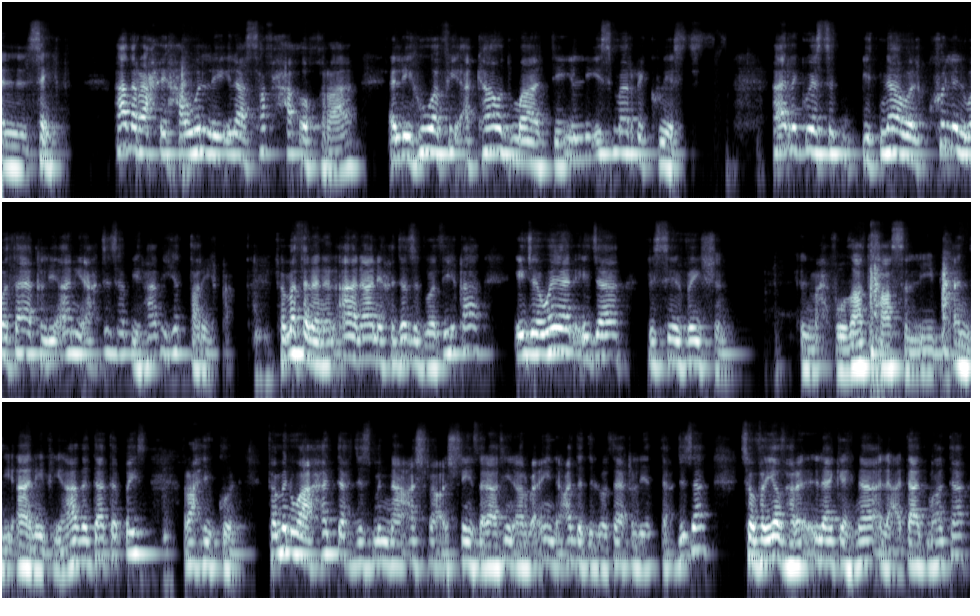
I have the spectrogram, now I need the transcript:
ال save هذا راح يحول لي إلى صفحة أخرى اللي هو في account مالتي اللي اسمه ال request هاي ال request يتناول كل الوثائق اللي أني أحجزها بهذه الطريقة. فمثلا الآن أنا حجزت وثيقة اجى وين؟ اجى reservation المحفوظات الخاصه اللي عندي أني في هذا ال database راح يكون. فمن واحد تحجز منا 10 20 30 40 عدد الوثائق اللي تحجزها سوف يظهر لك هنا الأعداد مالتها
